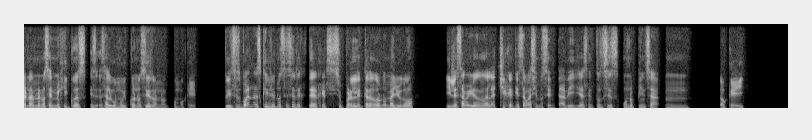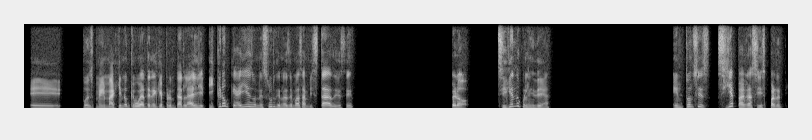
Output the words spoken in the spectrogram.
Bueno, al menos en México es, es, algo muy conocido, ¿no? Como que tú dices, bueno, es que yo no sé hacer ejercicio, pero el entrenador no me ayudó y le estaba ayudando a la chica que estaba haciendo sentadillas. Entonces uno piensa, mm, ok, eh, pues me imagino que voy a tener que preguntarle a alguien. Y creo que ahí es donde surgen las demás amistades, ¿eh? Pero siguiendo con la idea, entonces, si ya pagas y es para ti,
